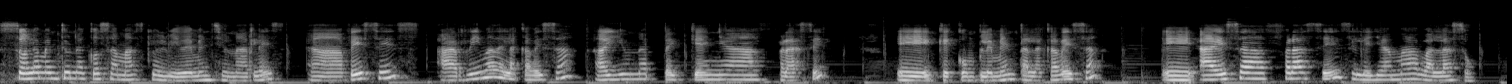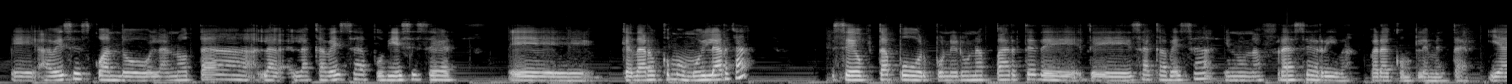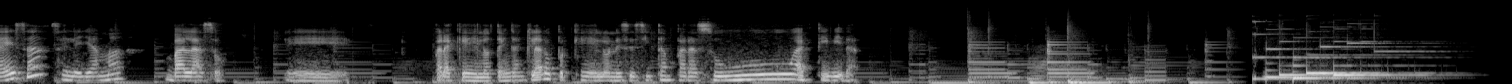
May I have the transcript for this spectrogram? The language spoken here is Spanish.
Solamente una cosa más que olvidé mencionarles. A veces arriba de la cabeza hay una pequeña frase eh, que complementa la cabeza. Eh, a esa frase se le llama balazo. Eh, a veces cuando la nota, la, cabeza pudiese ser, quedar como muy larga, se opta por poner una parte de, esa cabeza en una frase arriba para complementar. Y a esa se le llama balazo. Eh, para que lo tengan claro porque lo necesitan para su actividad.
